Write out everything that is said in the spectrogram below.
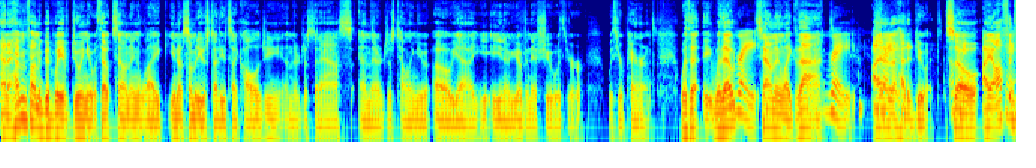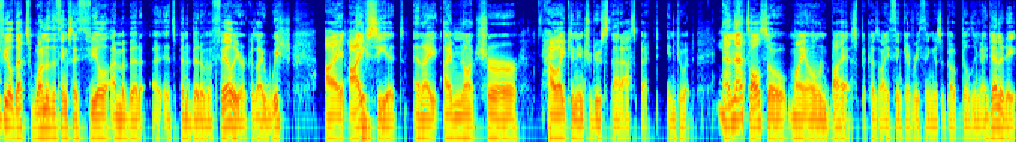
And I haven't found a good way of doing it without sounding like, you know, somebody who studied psychology and they're just an ass and they're just telling you, "Oh yeah, you, you know, you have an issue with your with your parents." Without without Right. sounding like that, Right. I don't know how to do it. So I often okay. feel that's one of the things I feel I'm a bit. uh, It's been a bit of a failure because I wish I I see it and I I'm not sure how I can introduce that aspect into it. Yeah. And that's also my own bias because I think everything is about building identity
